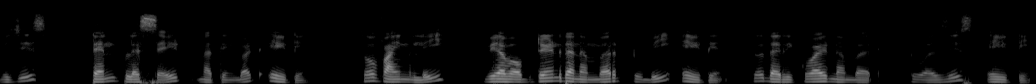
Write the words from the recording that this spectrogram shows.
which is 10 plus 8 nothing but 18. So finally we have obtained the number to be 18. So the required number to us is 18.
